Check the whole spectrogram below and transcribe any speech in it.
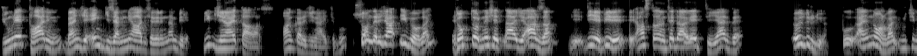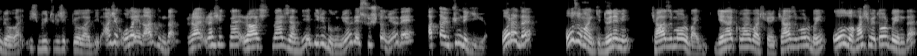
Cumhuriyet tarihinin bence en gizemli hadiselerinden biri. Bir cinayet davası. Ankara cinayeti bu. Son derece adli bir olay. Doktor Neşet Naci Arzan diye biri hastaların tedavi ettiği yerde öldürülüyor. Bu hani normal, rutin bir olay. Hiç büyütülecek bir olay değil. Ancak olayın ardından Ra Raşit, Mer Raşit Mercan diye biri bulunuyor ve suçlanıyor ve hatta hüküm de giyiyor. Orada o zamanki dönemin Kazım Orbay, Genelkurmay Başkanı Kazım Orbay'ın oğlu Haşmet Orbay'ın da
